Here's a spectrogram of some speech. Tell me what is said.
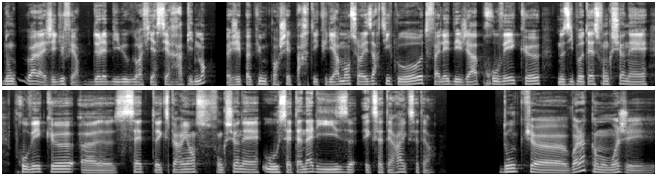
Donc voilà, j'ai dû faire de la bibliographie assez rapidement. J'ai pas pu me pencher particulièrement sur les articles ou autres. Fallait déjà prouver que nos hypothèses fonctionnaient, prouver que euh, cette expérience fonctionnait ou cette analyse, etc., etc. Donc euh, voilà comment moi j'ai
